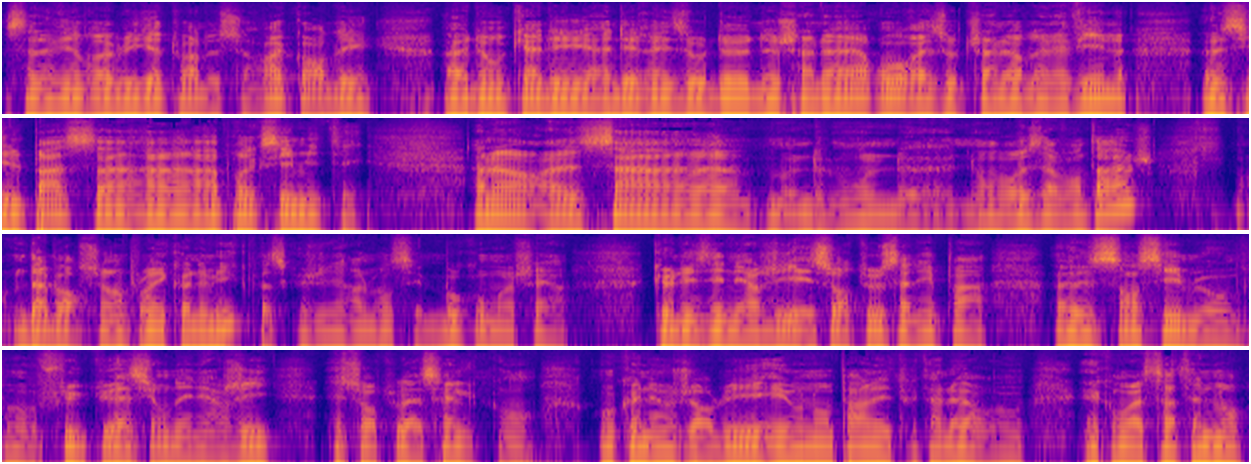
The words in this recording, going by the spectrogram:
ça deviendra obligatoire de se raccorder euh, donc à des, à des réseaux de, chaleur, au réseau de chaleur de la ville, s'il passe à, proximité. Alors, ça a de, nombreux avantages. D'abord sur un plan économique, parce que généralement c'est beaucoup moins cher que les énergies, et surtout ça n'est pas sensible aux, aux fluctuations d'énergie, et surtout à celles qu'on connaît aujourd'hui et on en parlait tout à l'heure et qu'on va certainement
